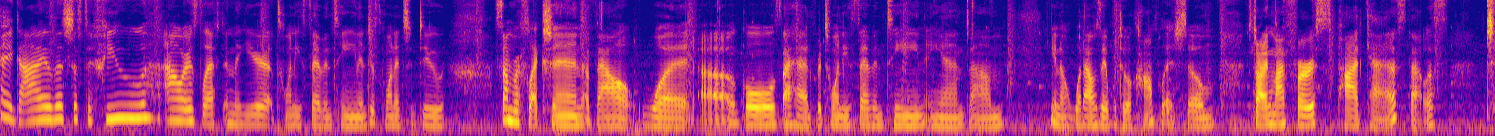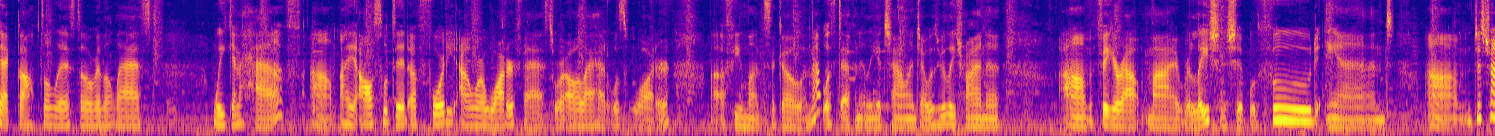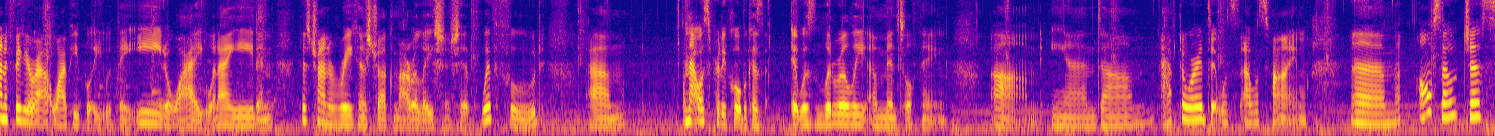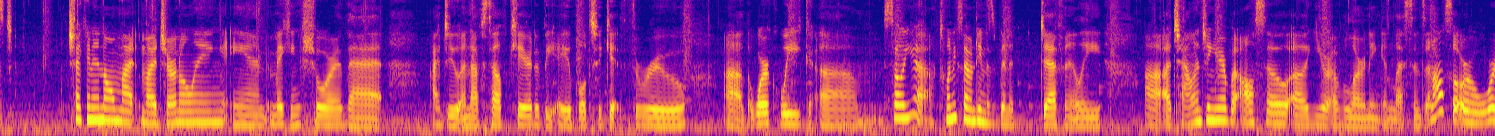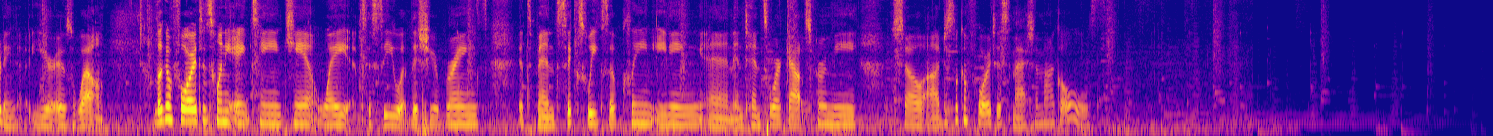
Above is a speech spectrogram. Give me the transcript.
Hey guys, it's just a few hours left in the year 2017 and just wanted to do some reflection about what uh, goals I had for 2017 and, um, you know, what I was able to accomplish. So, starting my first podcast, that was checked off the list over the last week and a half. Um, I also did a 40 hour water fast where all I had was water uh, a few months ago, and that was definitely a challenge. I was really trying to um, figure out my relationship with food and um, just trying to figure out why people eat what they eat or why I eat what I eat, and just trying to reconstruct my relationship with food. Um, and that was pretty cool because it was literally a mental thing. Um, and um, afterwards, it was I was fine. Um, also, just checking in on my my journaling and making sure that I do enough self care to be able to get through uh, the work week. Um, so yeah, 2017 has been a definitely uh, a challenging year, but also a year of learning and lessons, and also a rewarding year as well. Looking forward to 2018. Can't wait to see what this year brings. It's been six weeks of clean eating and intense workouts for me. So, uh, just looking forward to smashing my goals.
